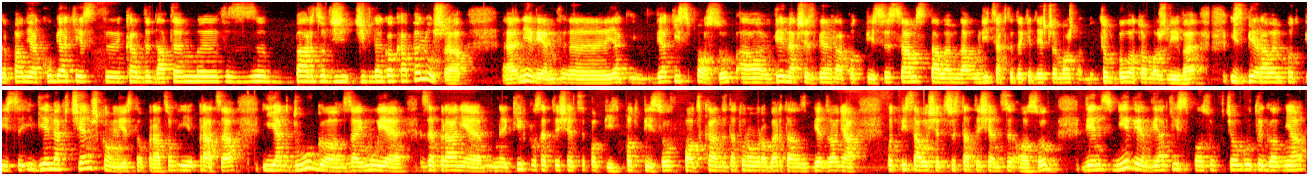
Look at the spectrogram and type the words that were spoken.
e, pan Jakubiak jest kandydatem z bardzo dziwnego kapelusza. E, nie wiem jak, w jaki sposób, a wiem jak się zbiera podpisy. Sam stałem na ulicach wtedy, kiedy jeszcze można, to było to możliwe i zbierałem podpisy i wiem jak ciężką jest to pracą, i, praca i jak długo zajmuje zebranie kilkuset tysięcy podpisów. Pod kandydaturą Roberta Biedronia podpisało się 300 tysięcy osób, więc nie wiem w jaki sposób w ciągu tygodnia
